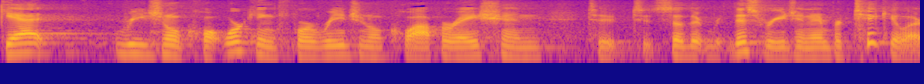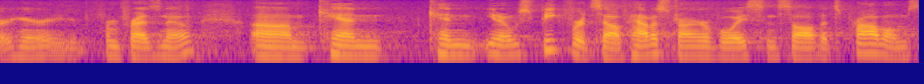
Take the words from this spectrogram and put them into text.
get regional co- working for regional cooperation to, to, so that this region in particular here from Fresno um, can can you know speak for itself, have a stronger voice, and solve its problems.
